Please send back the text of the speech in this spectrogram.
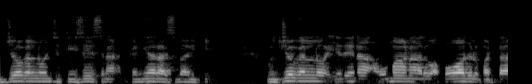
ఉద్యోగంలోంచి తీసేసిన కన్యారాశి వారికి ఉద్యోగంలో ఏదైనా అవమానాలు అపవాదులు పడ్డా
